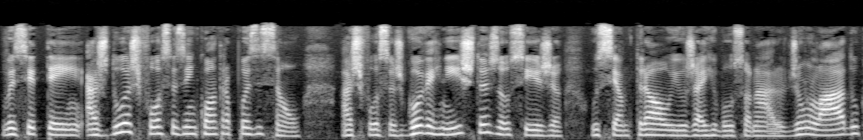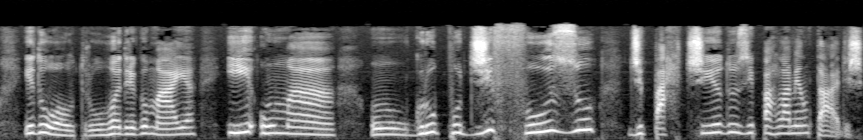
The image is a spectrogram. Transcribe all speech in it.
você tem as duas forças em contraposição. As forças governistas, ou seja, o Centrão e o Jair Bolsonaro de um lado, e do outro, o Rodrigo Maia e uma, um grupo difuso de partidos e parlamentares.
